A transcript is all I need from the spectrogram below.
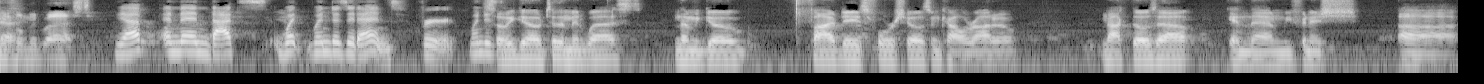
beautiful Midwest. Yep. And then that's what, when does it end? For when does So we go to the Midwest, and then we go five days, four shows in Colorado, knock those out, and then we finish, uh,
